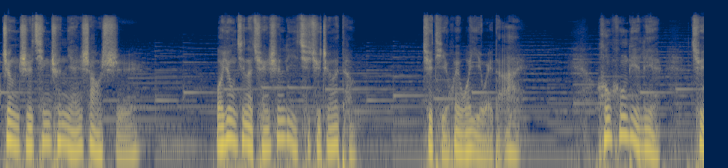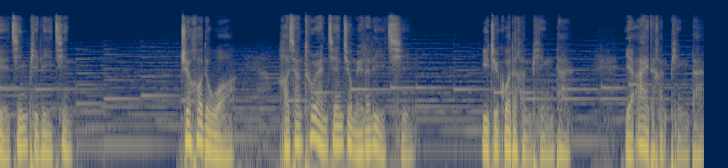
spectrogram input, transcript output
正值青春年少时，我用尽了全身力气去折腾，去体会我以为的爱。轰轰烈烈，却也筋疲力尽。之后的我，好像突然间就没了力气，一直过得很平淡，也爱得很平淡。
